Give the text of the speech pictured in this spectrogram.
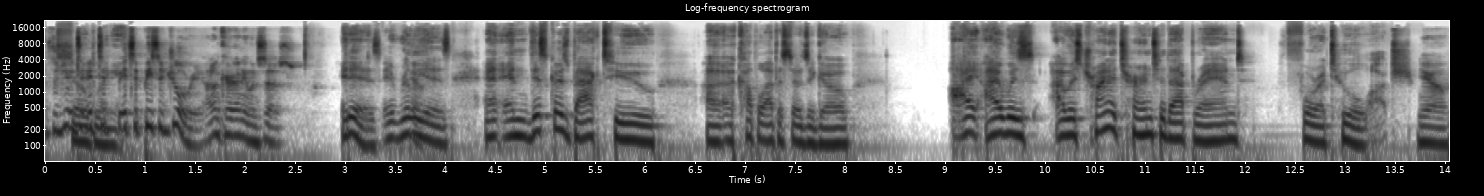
It's a, so it's, blingy. a, it's a piece of jewelry. I don't care what anyone says. It is. It really is. And, and this goes back to uh, a couple episodes ago. I I was I was trying to turn to that brand for a tool watch Yeah.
